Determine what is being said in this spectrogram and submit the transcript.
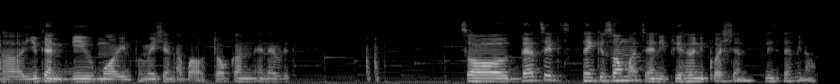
Uh, you can give more information about token and everything. So that's it. Thank you so much. And if you have any question please let me know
